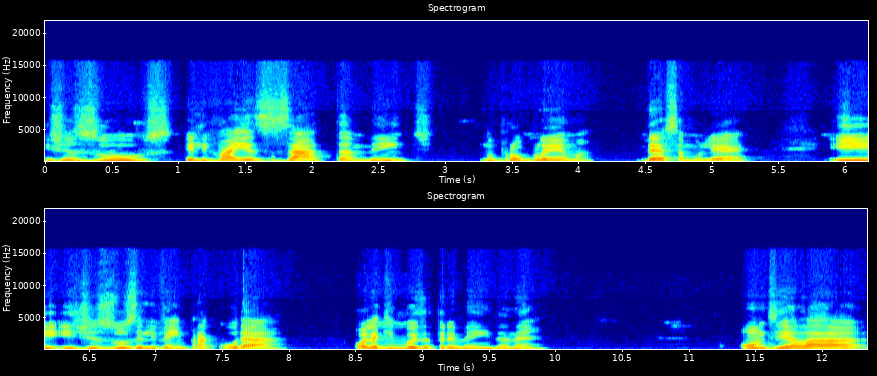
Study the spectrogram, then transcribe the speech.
E Jesus, ele vai exatamente no problema dessa mulher. E, e Jesus, ele vem para curar. Olha que coisa tremenda, né? Onde ela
